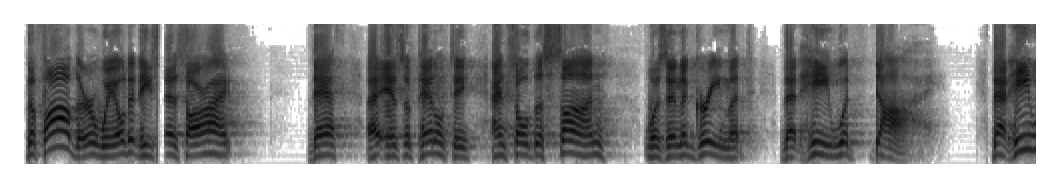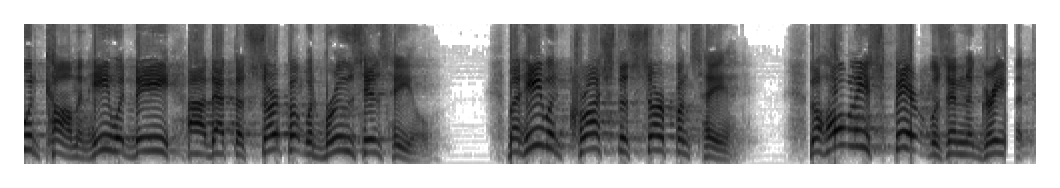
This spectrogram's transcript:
The Father willed it. He says, All right, death uh, is a penalty. And so the Son was in agreement that he would die that he would come and he would be, uh, that the serpent would bruise his heel, but he would crush the serpent's head. The Holy Spirit was in agreement.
